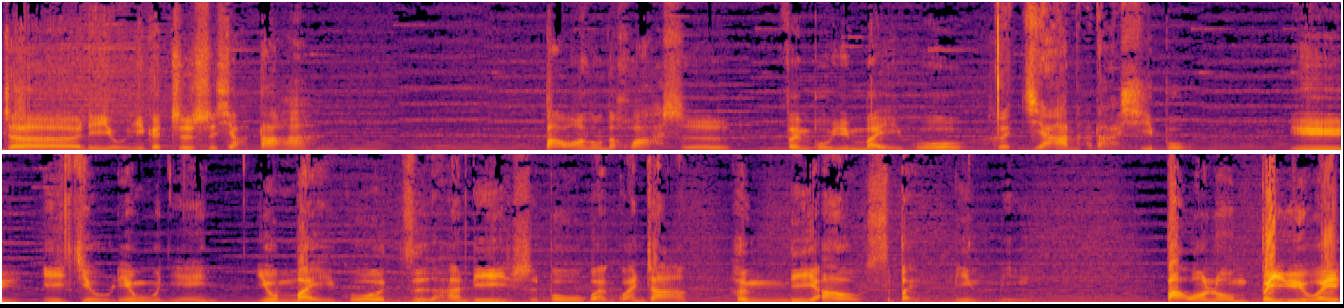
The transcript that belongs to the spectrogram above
这里有一个知识小档案：霸王龙的化石分布于美国和加拿大西部，于一九零五年。由美国自然历史博物馆馆长亨利·奥斯本命名。霸王龙被誉为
